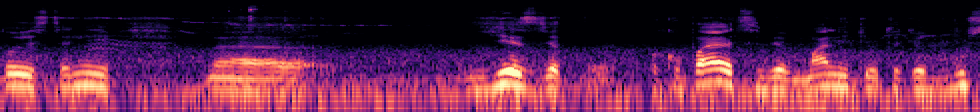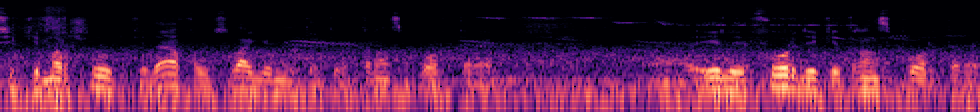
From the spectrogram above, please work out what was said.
То есть они э, ездят, покупают себе маленькие вот эти вот бусики, маршрутки, да, Volkswagen вот эти вот транспортеры э, или фордики транспортеры.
